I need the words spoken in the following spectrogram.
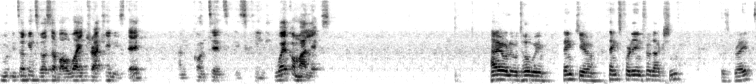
will be talking to us about why tracking is dead and content is king. Welcome, Alex. Hi, Olutobi. Thank you. Thanks for the introduction. It was great.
